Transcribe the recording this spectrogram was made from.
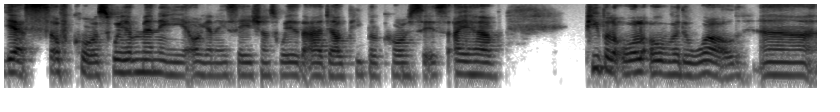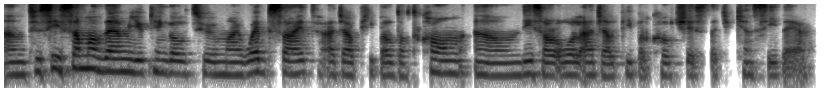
Yes, of course. We have many organizations with agile people courses. I have people all over the world. Uh, and to see some of them, you can go to my website, agilepeople.com. Um, these are all agile people coaches that you can see there.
